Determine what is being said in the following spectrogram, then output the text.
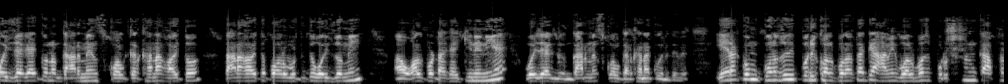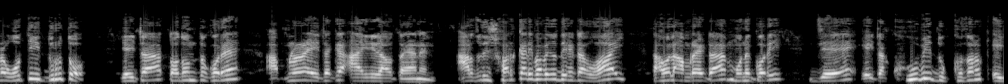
ওই জায়গায় কোনো গার্মেন্টস কলকারখানা হয়তো, তারা হয়তো পরবর্তীতে ওই জমি অল্প টাকায় কিনে নিয়ে ওই জায়গায় গার্মেন্টস কলকারখানা করে দেবে। এরকম কোন যদি পরিকল্পনা থাকে, আমি বলব যে প্রশাসনকে আপনারা অতি দ্রুত এইটা তদন্ত করে আপনারা এটাকে আইনের আওতায় আনেন। আর যদি সরকারি ভাবে যদি এটা হয় তাহলে আমরা এটা মনে করি যে এটা খুবই দুঃখজনক এই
